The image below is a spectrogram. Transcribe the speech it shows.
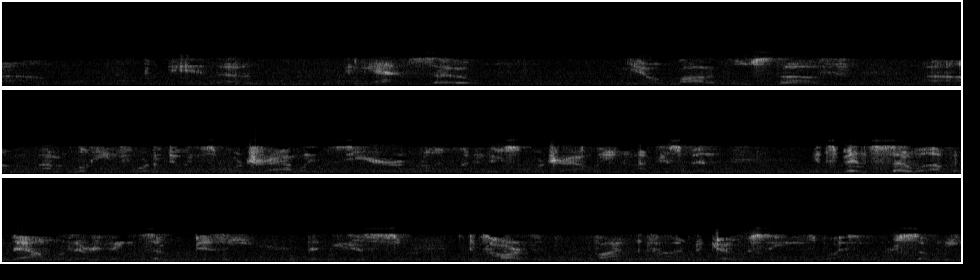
Um, and, uh, and yeah, so you know, a lot of cool stuff. Um, I'm looking forward to doing some more traveling this year. I really want to do some more traveling. I've just been, it's been so up and down with everything, so busy that you just, it's hard to find the time to go see these places. There's so many,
